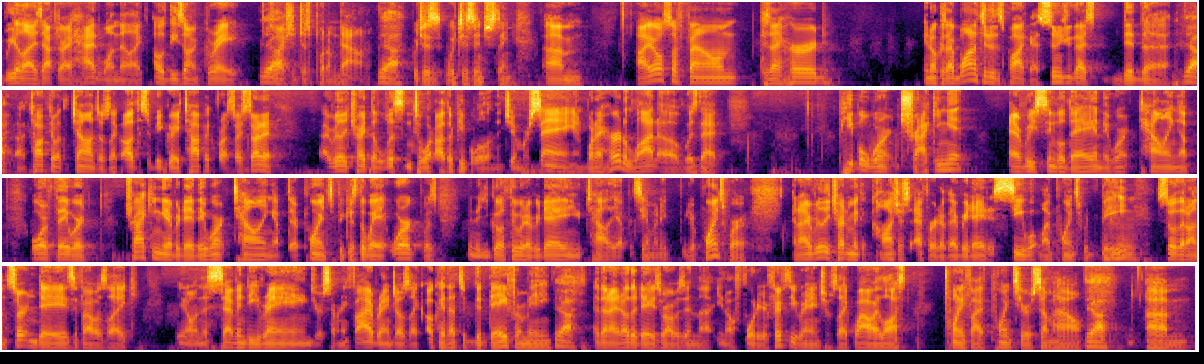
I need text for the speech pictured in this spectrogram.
realize after I had one that like, oh, these aren't great, so I should just put them down. Yeah. which is which is interesting. Um, I also found because I heard, you know, because I wanted to do this podcast. As soon as you guys did the Yeah. uh, talked about the challenge, I was like, oh, this would be a great topic for us. So I started. I really tried to listen to what other people in the gym were saying, and what I heard a lot of was that people weren't tracking it every single day and they weren't tallying up or if they were tracking it every day they weren't tallying up their points because the way it worked was you know you go through it every day and you tally up and see how many your points were. And i really tried to make a conscious effort of every day to see what my points would be so that on certain days if i was like you know in the 70 range or 75 range i was like okay that's a good day for me. Yeah. and then i had other days where i was in the you know 40 or 50 range. It was like wow i lost 25 points here somehow. Yeah. Um,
